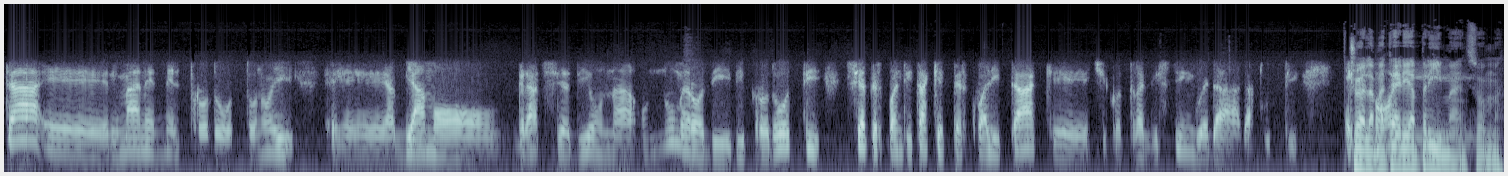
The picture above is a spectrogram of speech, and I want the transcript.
l'identità eh, rimane nel prodotto. Noi eh, abbiamo, grazie a Dio, una, un numero di, di, prodotti sia per quantità che per qualità che ci contraddistingue da, da tutti. E cioè la materia prima, insomma.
